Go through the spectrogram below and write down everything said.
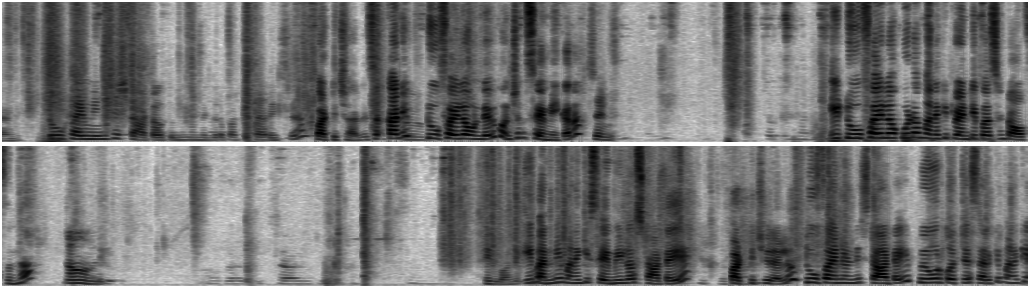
రండి. టూ ఫైవ్ నుంచి స్టార్ట్ అవుతుంది మన దగ్గర పట్టు శారీస్ పట్టు చీరలు కానీ టూ ఫైవ్లో ఉండేవి కొంచెం సెమీ కదా? సేమ్ ఈ టూ ఫైవ్లో కూడా మనకి ట్వంటీ పర్సెంట్ ఆఫ్ ఉందా? ఉంది. ఇదిగోండి. ఇవన్నీ మనకి సెమీలో స్టార్ట్ అయ్యే పట్టు చీరలు. టూ ఫైవ్ నుండి స్టార్ట్ అయ్యి ప్యూర్కి వచ్చేసరికి మనకి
